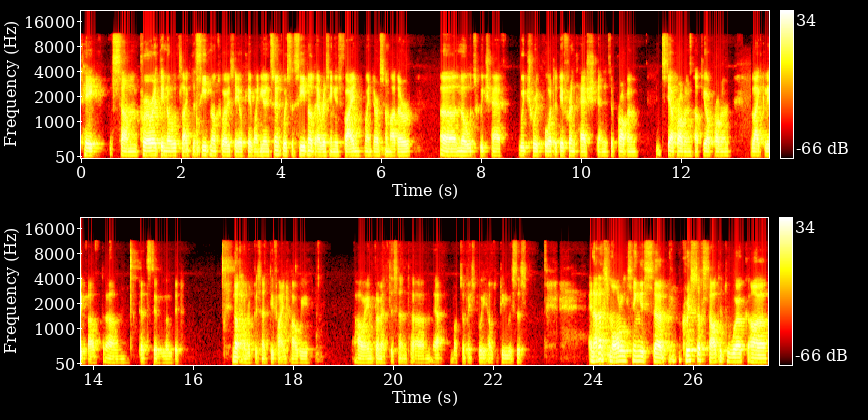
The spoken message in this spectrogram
take some priority nodes like the seed nodes where we say, okay, when you're in sync with the seed node, everything is fine. When there are some other uh, nodes which have which report a different hash, then it's a problem. It's their problem, not your problem, likely, but um, that's still a little bit not 100% defined how we how I implement this and um, yeah, what's the best way how to deal with this. Another small thing is uh, Christoph started to work uh,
